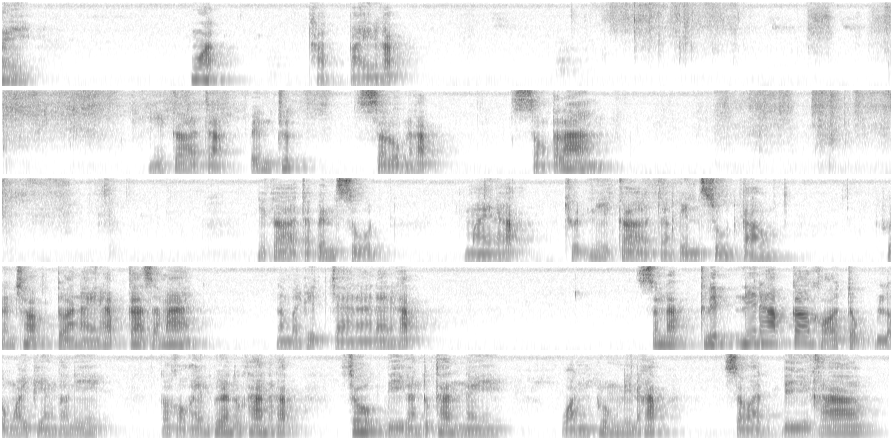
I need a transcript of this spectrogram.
งวดถัดไปนะครับ นี่ก็จะเป็นชุดสรุปนะครับสองตาราง นี่ก็จะเป็นสูตรใหม่นะครับ ชุดนี้ก็จะเป็นสูตรเก่า เพื่อนชอบตัวไหนนะครับก็สามารถนำไปพิจารณาได้นะครับสำหรับคลิปนี้นะครับก็ขอจบลงไว้เพียงเท่านี้ ก็ขอให้เพื่อนทุกท่านนะครับ โชคดีกันทุกท่านในวันพรุ่งนี้นะครับ สวัสดีครับ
